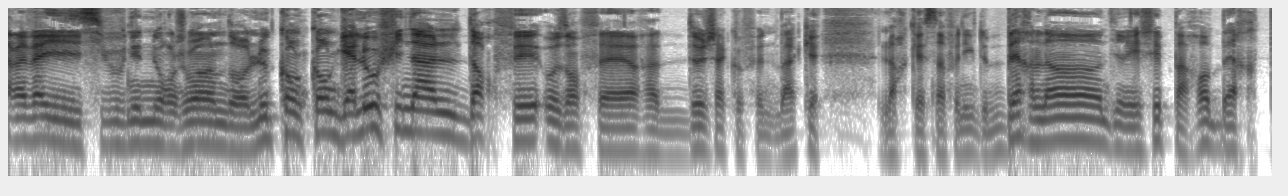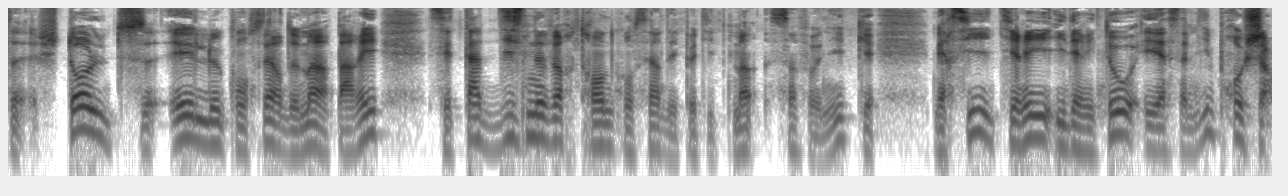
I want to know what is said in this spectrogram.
Ça réveille, si vous venez de nous rejoindre, le cancan galop final d'Orphée aux Enfers de Jacques Offenbach, l'orchestre symphonique de Berlin, dirigé par Robert Stoltz, et le concert demain à Paris, c'est à 19h30, concert des petites mains symphoniques. Merci Thierry Iderito et à samedi prochain.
